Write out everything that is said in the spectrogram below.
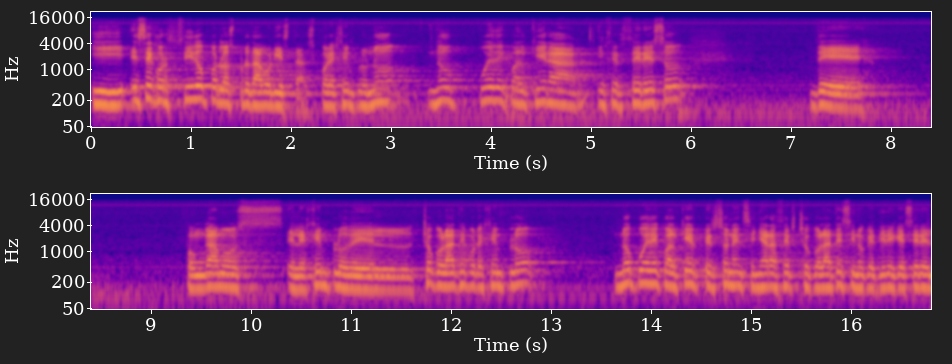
Y es ejercido por los protagonistas. Por ejemplo, no, no puede cualquiera ejercer eso de Pongamos el ejemplo del chocolate, por ejemplo, no puede cualquier persona enseñar a hacer chocolate, sino que tiene que ser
